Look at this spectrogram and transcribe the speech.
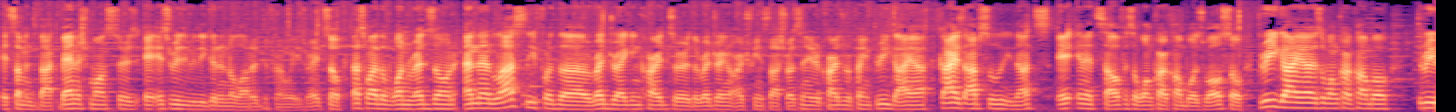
It summons back banished monsters. It's really, really good in a lot of different ways, right? So that's why the one red zone. And then lastly, for the red dragon cards or the red dragon archfiend slash resonator cards, we're playing three Gaia. Gaia is absolutely nuts. It in itself is a one card combo as well. So three Gaia is a one card combo three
